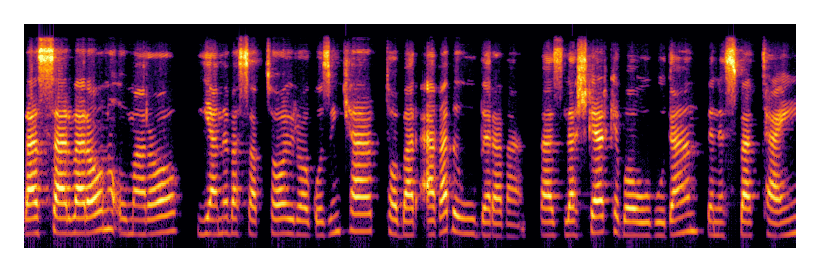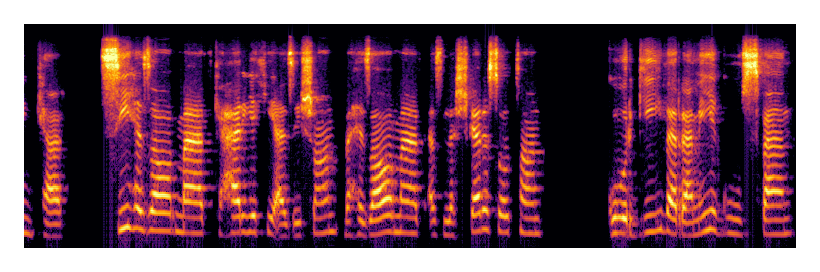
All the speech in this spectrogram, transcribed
و از سروران و عمرا یمه و سبتای را گزین کرد تا بر عقب او بروند و از لشکر که با او بودند به نسبت تعیین کرد. سی هزار مرد که هر یکی از ایشان و هزار مرد از لشکر سلطان گرگی و رمه گوسفند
